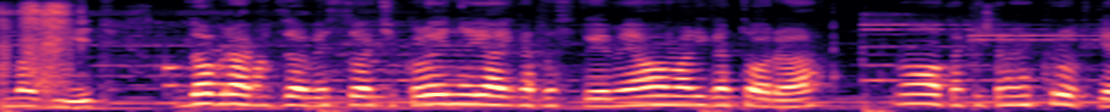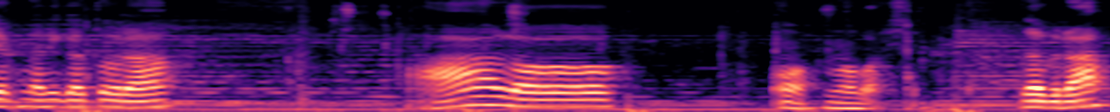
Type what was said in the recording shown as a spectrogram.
Chyba git. Dobra widzowie, słuchajcie, kolejne jajka testujemy. Ja mam aligatora. No, taki trochę krótki jak na aligatora. Halo. O, no właśnie. Dobra.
